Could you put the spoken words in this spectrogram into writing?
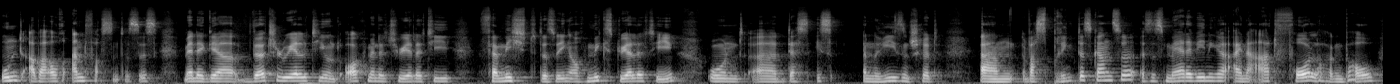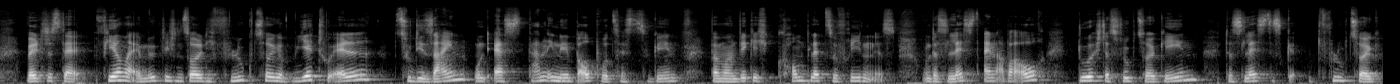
und aber auch anfassen. Das ist mehr der Virtual Reality und Augmented Reality vermischt, deswegen auch Mixed Reality und äh, das ist ein Riesenschritt. Ähm, was bringt das Ganze? Es ist mehr oder weniger eine Art Vorlagenbau, welches der Firma ermöglichen soll, die Flugzeuge virtuell zu designen und erst dann in den Bauprozess zu gehen, weil man wirklich komplett zufrieden ist. Und das lässt einen aber auch durch das Flugzeug gehen, das lässt das Flugzeug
